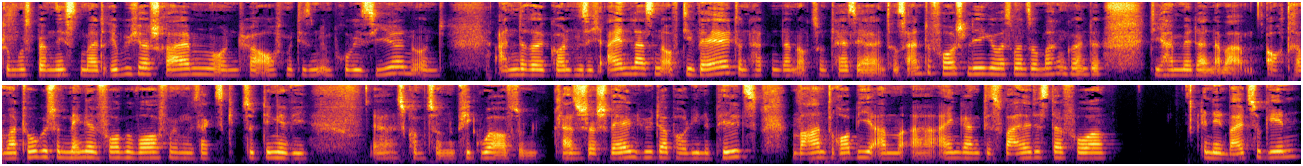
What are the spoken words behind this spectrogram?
Du musst beim nächsten Mal Drehbücher schreiben und hör auf mit diesem Improvisieren. Und andere konnten sich einlassen auf die Welt und hatten dann auch zum Teil sehr interessante Vorschläge, was man so machen könnte. Die haben mir dann aber auch dramaturgische Mängel vorgeworfen, haben gesagt, es gibt so Dinge wie äh, es kommt so eine Figur auf, so ein klassischer Schwellenhüter, Pauline Pilz, warnt Robbie am äh, Eingang des Waldes davor, in den Wald zu gehen.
